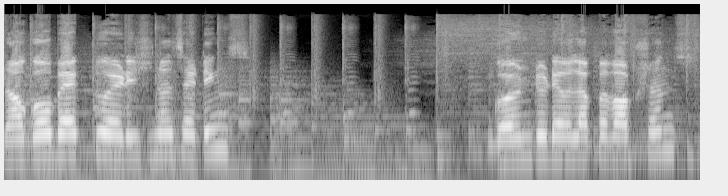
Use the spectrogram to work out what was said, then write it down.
Now go back to additional settings. Go into developer options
